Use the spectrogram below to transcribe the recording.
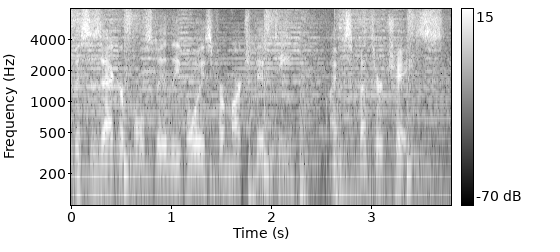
This is AgriPulse Daily Voice for March 15th. I'm Spencer Chase.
